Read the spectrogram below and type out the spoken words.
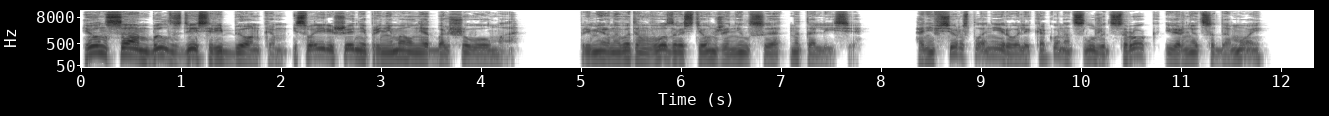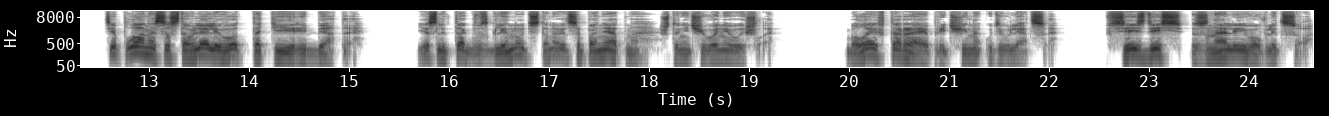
И он сам был здесь ребенком, и свои решения принимал не от большого ума. Примерно в этом возрасте он женился на Талисе. Они все распланировали, как он отслужит срок и вернется домой. Те планы составляли вот такие ребята. Если так взглянуть, становится понятно, что ничего не вышло. Была и вторая причина удивляться. Все здесь знали его в лицо.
